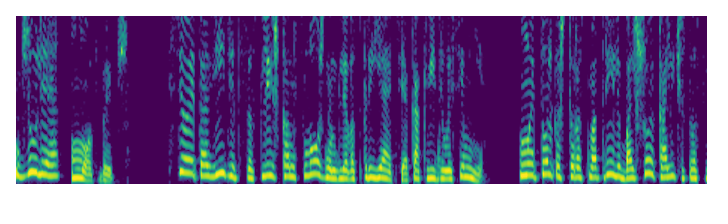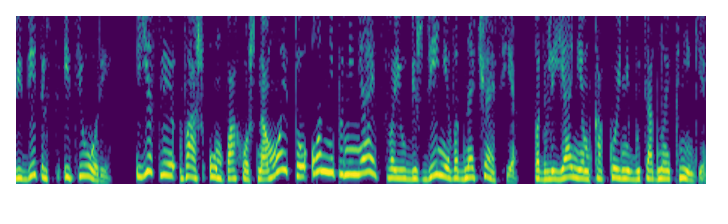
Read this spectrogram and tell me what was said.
Джулия Мосбридж. Все это видится слишком сложным для восприятия, как виделось и мне. Мы только что рассмотрели большое количество свидетельств и теорий. Если ваш ум похож на мой, то он не поменяет свои убеждения в одночасье под влиянием какой-нибудь одной книги.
